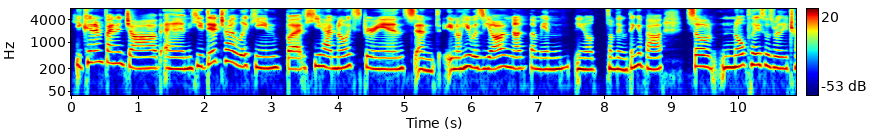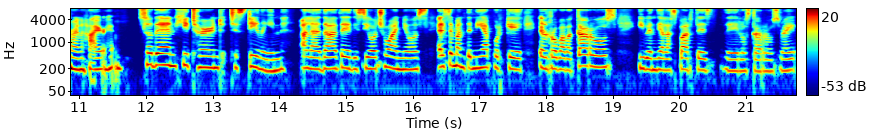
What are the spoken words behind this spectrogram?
He couldn't find a job and he did try looking, but he had no experience. And, you know, he was young, not, I mean, you know, something to think about. So no place was really trying to hire him. So then he turned to stealing. A la edad de 18 años, él se mantenía porque él robaba carros y vendía las partes de los carros, right?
